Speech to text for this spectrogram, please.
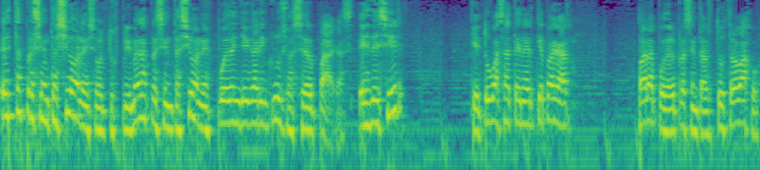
Estas presentaciones o tus primeras presentaciones pueden llegar incluso a ser pagas. Es decir, que tú vas a tener que pagar para poder presentar tus trabajos.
